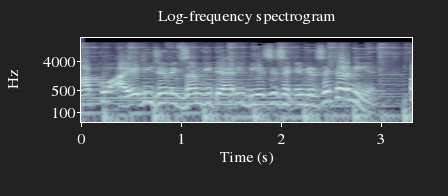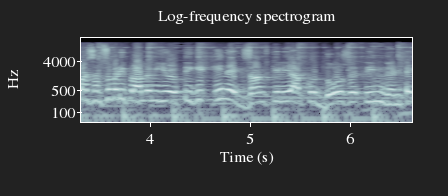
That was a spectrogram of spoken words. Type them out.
आपको आईआईटी जेम एग्ज़ाम की तैयारी बीएससी सेकेंड ईयर से करनी है, पर सबसे बड़ी प्रॉब्लम ये होती है कि इन एग्ज़ाम्स के लिए आपको दो से तीन घंटे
